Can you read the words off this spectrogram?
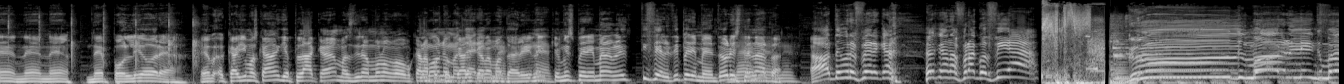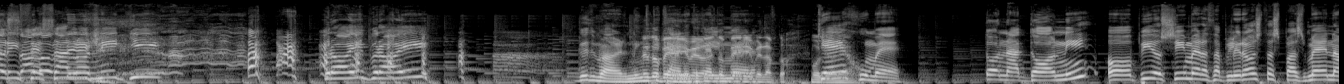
ναι, ναι, ναι, ναι, πολύ ωραία. Ε, κάποιοι μας κάνανε και πλάκα, μας δίναν μόνο κανένα Μόνο πορτοκάλι, μανταρίνι, κανένα μανταρίνι. ναι. Και εμείς περιμέναμε, λέει, τι θέλετε, τι περιμένετε, ορίστε Ναι, να ναι, τα. ναι. Άντε βρε, φέρε κα- κάνα φράγκο θεία. Good morning, Μωρή Θεσσαλονίκη. πρωί, πρωί. Good morning. Δεν το τι κάνετε, περίμενα, δεν το καλημέρα. περίμενα αυτό. Πολύ Και ωραία. έχουμε τον Αντώνη, ο οποίος σήμερα θα πληρώσει τα σπασμένα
